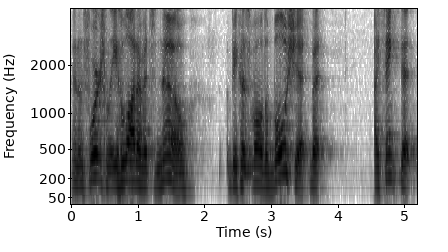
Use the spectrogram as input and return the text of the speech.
And unfortunately, a lot of it's no because of all the bullshit. But I think that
